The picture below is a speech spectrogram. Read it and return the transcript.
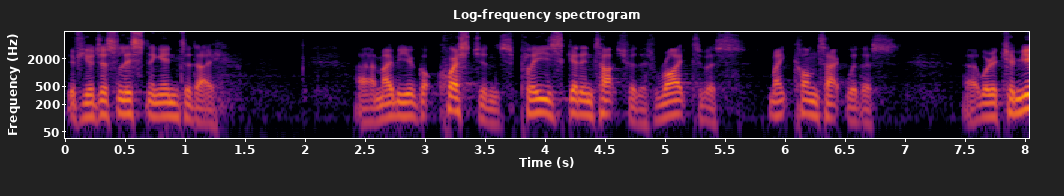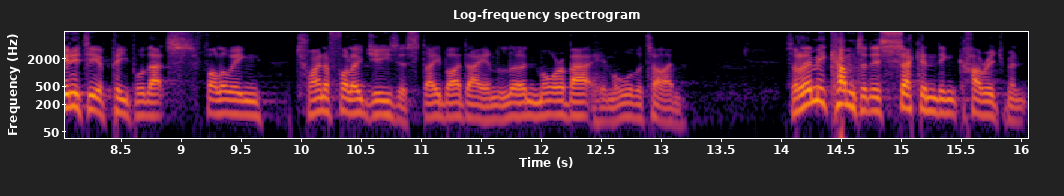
if you're just listening in today. Uh, maybe you've got questions. Please get in touch with us, write to us, make contact with us. Uh, we're a community of people that's following, trying to follow Jesus day by day and learn more about him all the time. So let me come to this second encouragement,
